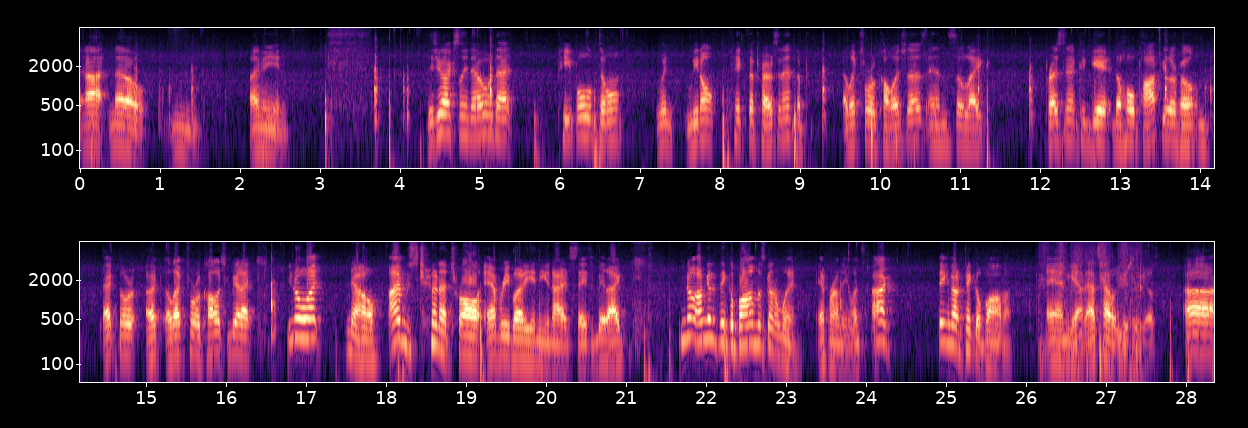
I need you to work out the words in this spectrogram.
Not, no. Mm. I mean, did you actually know that people don't, when we don't pick the president, the electoral college does, and so like, president could get the whole popular vote, electoral college could be like, you know what? No, I'm just gonna troll everybody in the United States and be like, know, I'm gonna think Obama's gonna win if Romney wins. I think I'm gonna pick Obama, and yeah, that's how it usually goes. Uh,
